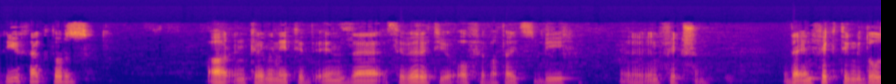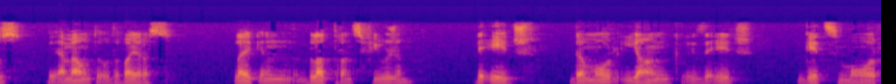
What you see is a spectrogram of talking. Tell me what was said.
Three factors are incriminated in the severity of hepatitis B uh, infection. The infecting dose, the amount of the virus, like in blood transfusion, the age. The more young is the age, gets more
